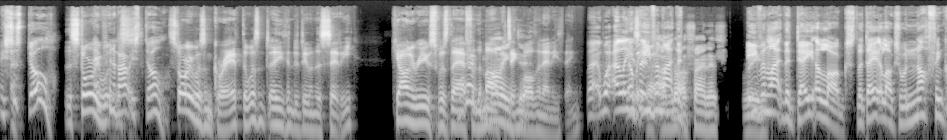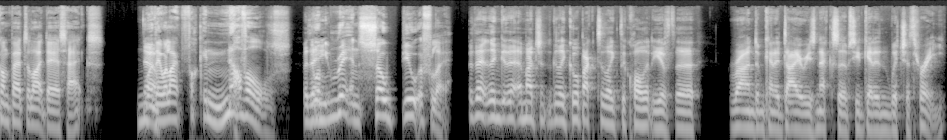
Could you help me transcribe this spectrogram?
It's just dull. The story Everything was, about it's dull. the story wasn't great. There wasn't anything to do in the city. Keanu Reeves was there for the marketing more than anything. But, well, like No, I but even I'm like not the- a fan of Even like the data logs, the data logs were nothing compared to like Deus Ex, no, where they were like fucking novels. but They were you, written so beautifully. But then, then imagine, like, go back to like the quality of the random kind of diaries and excerpts you'd get in Witcher Three.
